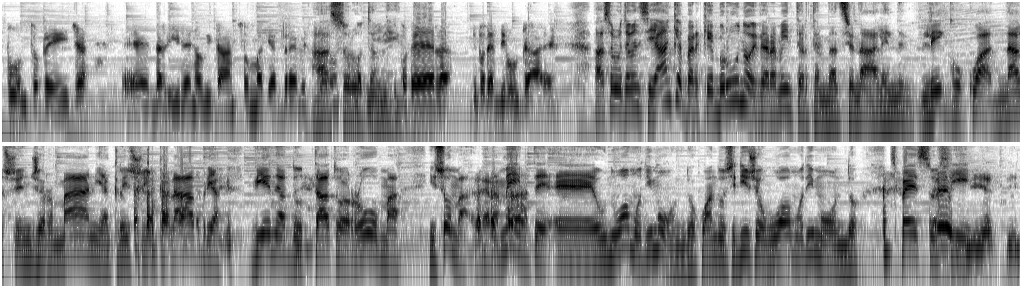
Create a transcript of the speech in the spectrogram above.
punto page eh, da lì le novità insomma che a breve spero di, poter, di, poter, divulgare. Assolutamente sì, anche perché Bruno è veramente internazionale, leggo qua, nasce in Germania, cresce in Calabria, sì. viene adottato a Roma, insomma veramente è un uomo di mondo, quando si dice uomo di mondo spesso eh si, sì, eh sì.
